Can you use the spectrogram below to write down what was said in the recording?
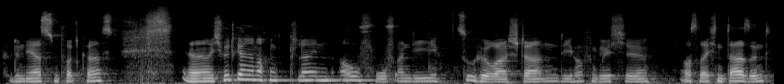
für den ersten Podcast. Äh, ich würde gerne noch einen kleinen Aufruf an die Zuhörer starten, die hoffentlich äh, ausreichend da sind.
